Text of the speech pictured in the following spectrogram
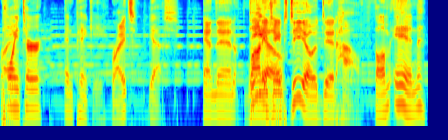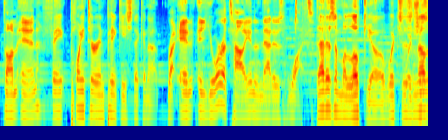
Right. pointer, and pinky. right? Yes, And then Ronnie Dio. James Dio did how? thumb in, Thumb in, faint pointer and pinky sticking up. right? And, and you're Italian, and that is what? That is a malocchio, which is Which is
